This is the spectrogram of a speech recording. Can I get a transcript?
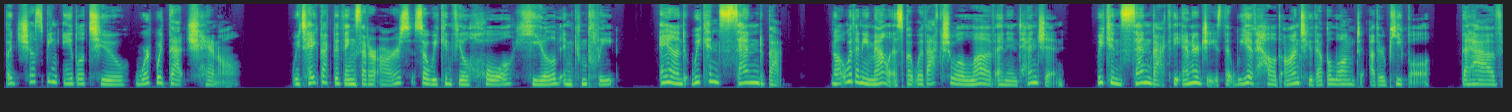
but just being able to work with that channel. We take back the things that are ours so we can feel whole, healed, and complete. And we can send back, not with any malice, but with actual love and intention we can send back the energies that we have held onto that belong to other people, that have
